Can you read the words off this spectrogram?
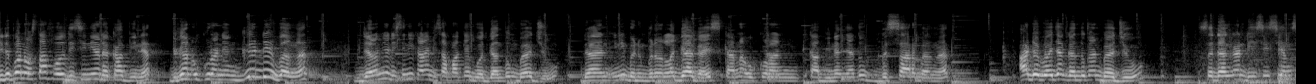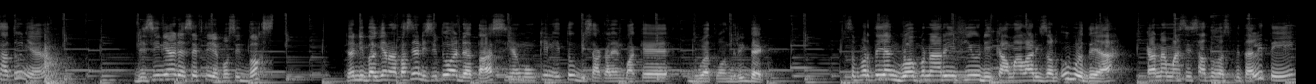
Di depan wastafel di sini ada kabinet dengan ukuran yang gede banget di dalamnya di sini kalian bisa pakai buat gantung baju dan ini bener-bener lega guys karena ukuran kabinetnya tuh besar banget. Ada banyak gantungan baju. Sedangkan di sisi yang satunya di sini ada safety deposit box dan di bagian atasnya di situ ada tas yang mungkin itu bisa kalian pakai buat laundry bag. Seperti yang gue pernah review di Kamala Resort Ubud ya, karena masih satu hospitality,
